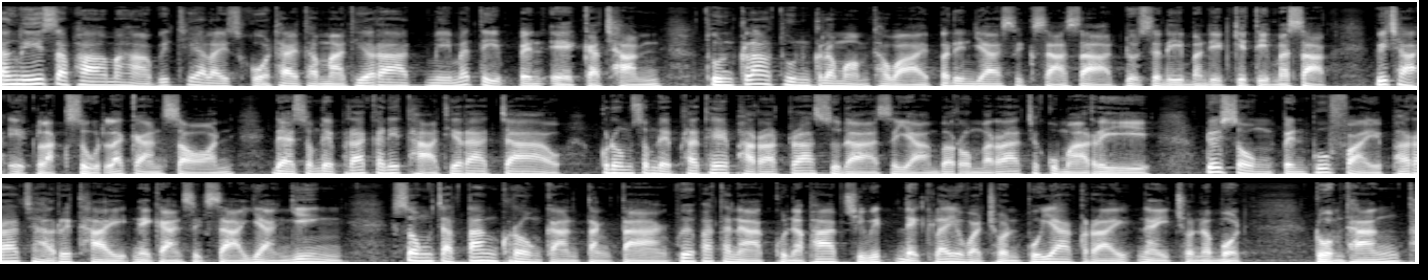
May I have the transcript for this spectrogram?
ทั้งนี้สภามหาวิทยาลัยสุโขทัยธรรมาธิราชมีมติเป็นเอกฉันทุนกล้าทุนกระหม่อมถวายปริญญาศึกษาศาสตร์ดุษฎีบัณฑิตกิติมศักดิ์วิชาเอกหลักสูตรและการสอน แด่สมเด็จพระนิธิถาธิราชเจ้า กรมสมเด็จพระเทพรัตนราชสุดาสยามบรมราชกุมารี ด้วยทรงเป็นผู้ใฝ่พระราชหฤทัยในการศึกษาอย่างยิ่ง ทรงจัดตั้งโครงการต่างๆ เพื่อพัฒนาคุณภาพชีวิตเด็กและเยาวชนผู้ยากไร้ในชนบท รวมทั้งถ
